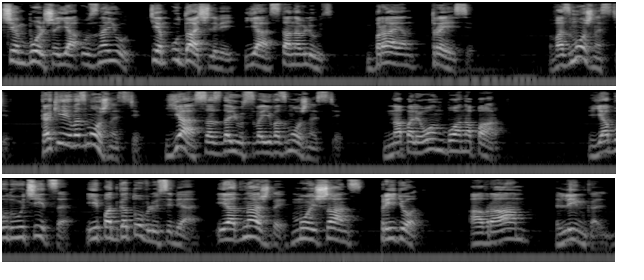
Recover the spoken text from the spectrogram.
чем больше я узнаю, тем удачливей я становлюсь. Брайан Трейси Возможности? Какие возможности? Я создаю свои возможности. Наполеон Буанапарт Я буду учиться и подготовлю себя и однажды мой шанс придет. Авраам Линкольн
